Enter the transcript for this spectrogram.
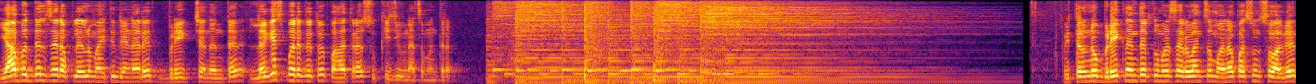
याबद्दल सर आपल्याला माहिती देणार आहेत. ब्रेकच्या नंतर लगेच परत येतोय. पाहत राहा सुखी जीवनाचा मंत्र. मित्रांनो ब्रेक नंतर तुम्हा सर्वांचं मनापासून स्वागत.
